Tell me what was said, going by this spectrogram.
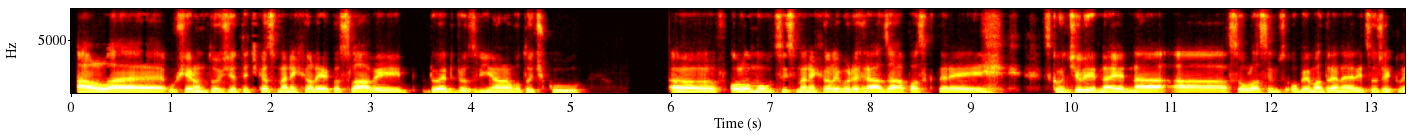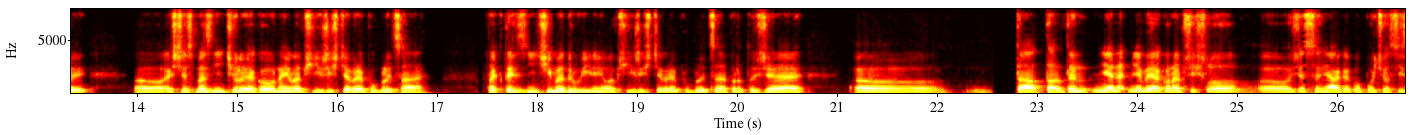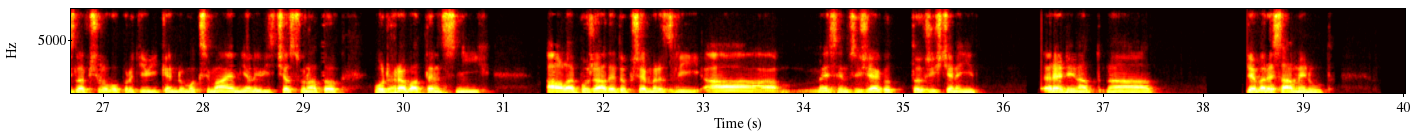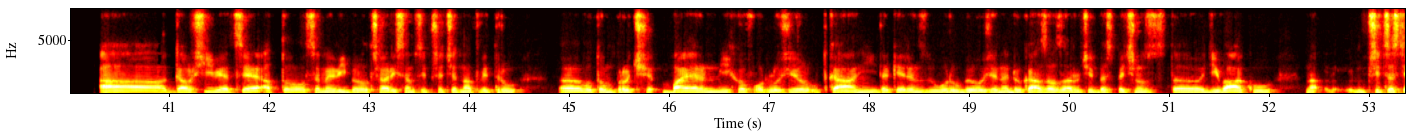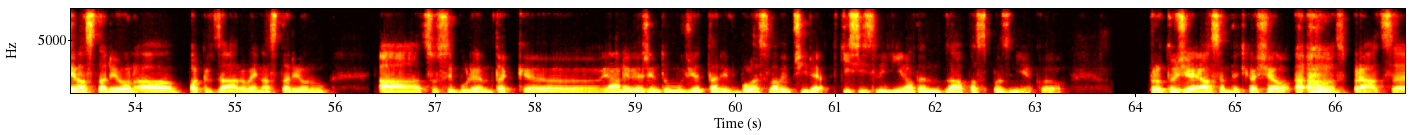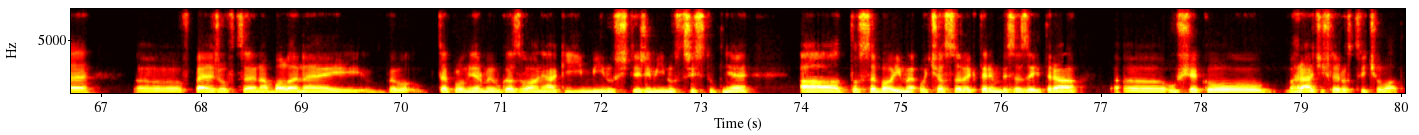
Ale už jenom to, že teďka jsme nechali jako Slávy dojet do Zlína na otočku, v Olomouci jsme nechali odehrát zápas, který skončil 1-1 a souhlasím s oběma trenéry, co řekli. Ještě jsme zničili jako nejlepší hřiště v republice. Tak teď zničíme druhý nejlepší hřiště v republice, protože ta, ta, ten, mě, mě by jako nepřišlo, že se nějak jako počasí zlepšilo oproti víkendu, maximálně měli víc času na to odhrabat ten sníh, ale pořád je to přemrzlý a myslím si, že jako to hřiště není ready na, na 90 minut. A další věc je, a to se mi líbilo třeba, když jsem si přečet na Twitteru uh, o tom, proč Bayern Míchov odložil utkání, tak jeden z důvodů bylo, že nedokázal zaručit bezpečnost uh, diváků na, při cestě na stadion a pak zároveň na stadionu. A co si budem, tak uh, já nevěřím tomu, že tady v Boleslavi přijde tisíc lidí na ten zápas Plzní. Jako jo protože já jsem teďka šel z práce eh, v Péřovce nabalený, teploměr mi ukazoval nějaký minus 4, minus 3 stupně a to se bavíme o čase, ve kterém by se zítra uh, už jako hráči šli rozcvičovat.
